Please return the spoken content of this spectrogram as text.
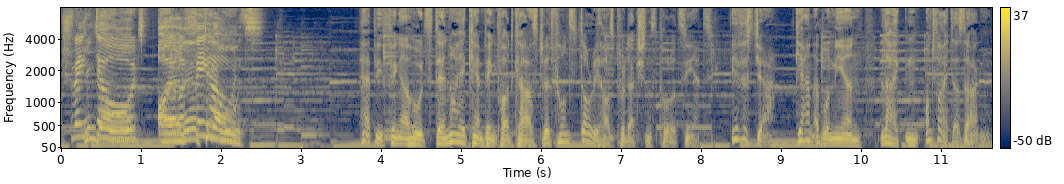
Schwenkt der Hut, eure Fingerhuts. Happy Fingerhuts, der neue Camping-Podcast, wird von Storyhouse Productions produziert. Ihr wisst ja, gern abonnieren, liken und weitersagen.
